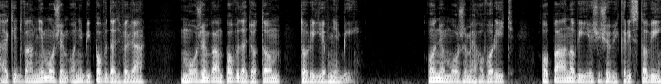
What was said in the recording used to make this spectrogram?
Aj keď vám nemôžem o nebi povedať veľa, môžem vám povedať o tom, ktorý je v nebi. O ňom môžeme hovoriť, o pánovi Ježišovi Kristovi,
